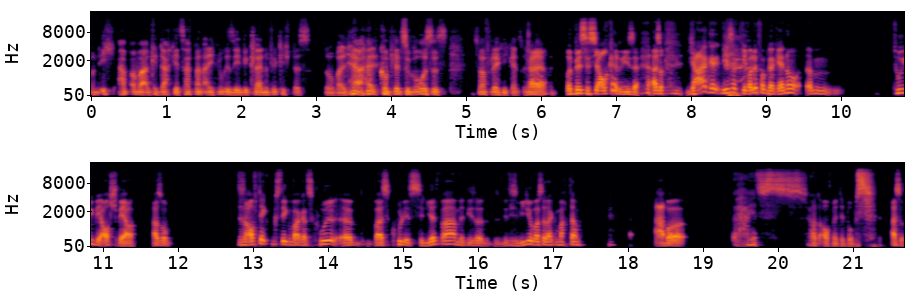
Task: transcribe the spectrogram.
Und ich habe aber gedacht, jetzt hat man eigentlich nur gesehen, wie klein du wirklich bist. So, weil der halt komplett zu groß ist. Das war vielleicht nicht ganz so. Ja, ja. Und Miss ist ja auch kein Riese. Also, ja, wie gesagt, die Rolle von Gargano ähm, tue ich mir auch schwer. Also, das Aufdeckungsding war ganz cool, äh, weil es cool inszeniert war mit, dieser, mit diesem Video, was sie da gemacht haben. Aber ach, jetzt hört auf mit dem Bums. Also,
